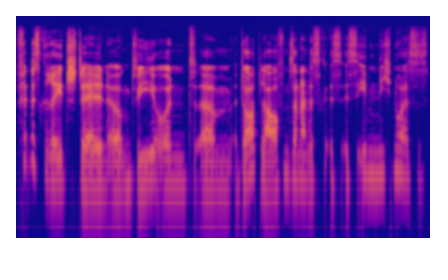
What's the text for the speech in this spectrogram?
Fitnessgerät stellen irgendwie und ähm, dort laufen, sondern es, es ist eben nicht nur, es ist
